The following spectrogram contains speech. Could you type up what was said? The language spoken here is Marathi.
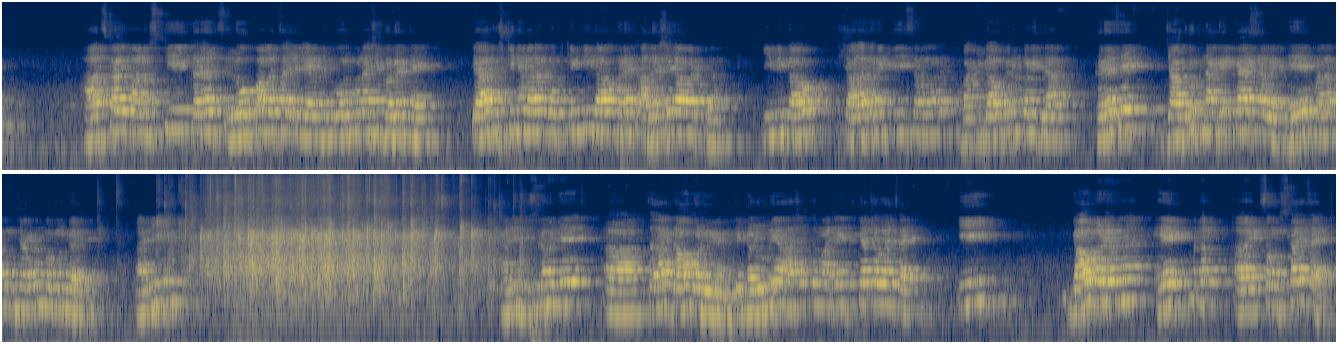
आजकाल माणुसकी खरंच लोप पावत चाललेली आहे. म्हणजे कोण कोणाशी बघत नाही. त्या दृष्टीने मला कोटकिंडी गाव खरंच आदर्श गाव वाटतं. की मी गाव शाळा बघितली समोर बाकी गाव फिरून बघितला. खरंच एक जागरूक नागरिक काय असावेत हे मला तुमच्याकडून बघून कळते आणि आणि दुसरं म्हणजे चला गाव घडवूया म्हणजे घडवूया हा शब्द माझ्या इतक्या जवळचा आहे की गाव घडवणं हे मतलब एक संस्कारच आहे.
